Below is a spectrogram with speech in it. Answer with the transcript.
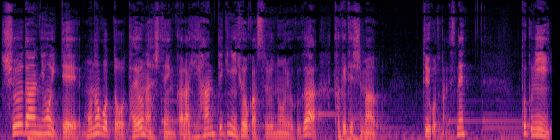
集団において物事を多様な視点から批判的に評価する能力が欠けてしまうということなんですね。特に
